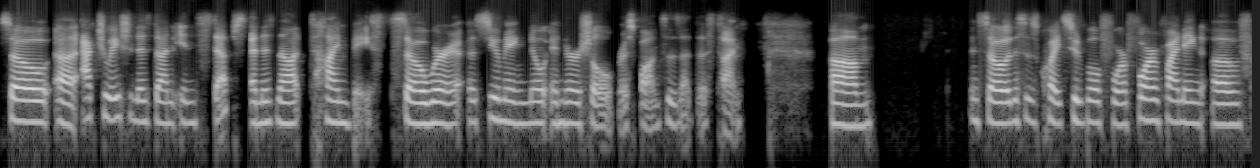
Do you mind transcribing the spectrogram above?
So uh, actuation is done in steps and is not time-based. So we're assuming no inertial responses at this time. Um, and so this is quite suitable for form finding of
